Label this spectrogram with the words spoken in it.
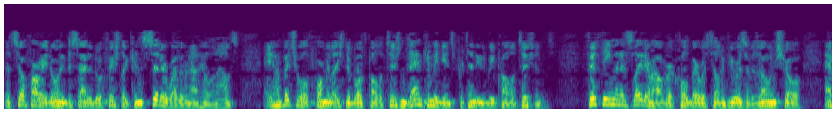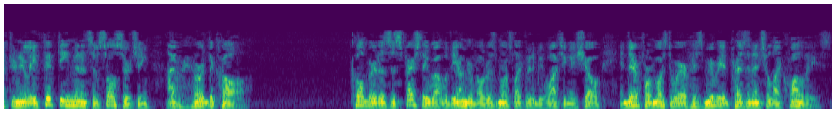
that so far he had only decided to officially consider whether or not he'll announce a habitual formulation of both politicians and comedians pretending to be politicians. Fifteen minutes later, however, Colbert was telling viewers of his own show, after nearly 15 minutes of soul searching, I've heard the call. Colbert does especially well with the younger voters most likely to be watching his show and therefore most aware of his myriad presidential-like qualities.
